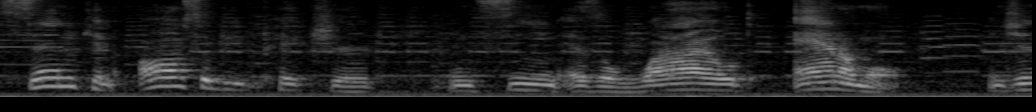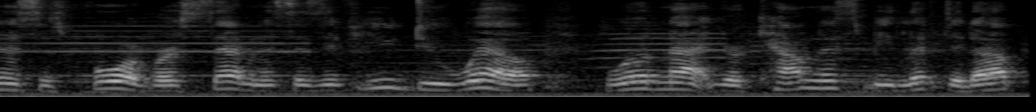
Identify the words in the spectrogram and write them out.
Sin can also be pictured and seen as a wild animal. In Genesis 4, verse 7, it says, If you do well, will not your countenance be lifted up?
